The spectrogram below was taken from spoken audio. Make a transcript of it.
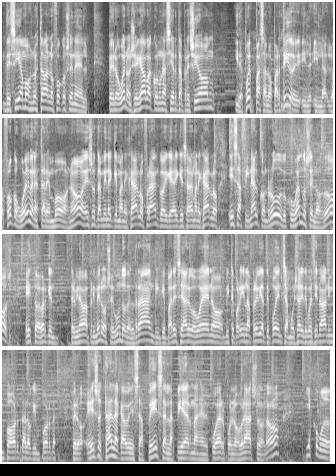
decíamos, no estaban los focos en él, pero bueno, llegaba con una cierta presión y después pasan los partidos y, y- y la- los focos vuelven a estar en vos, ¿no? Eso también hay que manejarlo, Franco, hay que, hay que saber manejarlo. Esa final con Rud, jugándose los dos, esto de ver quién terminaba primero o segundo del ranking, que parece algo bueno, viste, por ahí en la previa te pueden chamullar y te pueden decir, no, no importa lo que importa, pero eso está en la cabeza, pesa en las piernas, en el cuerpo, en los brazos, ¿no? Y es como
